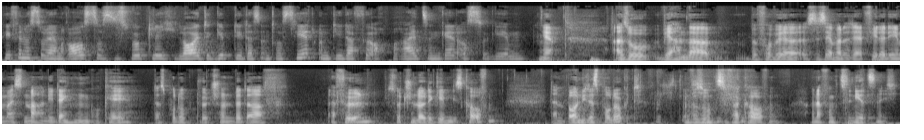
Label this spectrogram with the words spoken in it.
Wie findest du denn raus, dass es wirklich Leute gibt, die das interessiert und die dafür auch bereit sind, Geld auszugeben? Ja, also wir haben da, bevor wir, es ist ja immer der Fehler, den die meisten machen, die denken, okay, das Produkt wird schon Bedarf erfüllen, es wird schon Leute geben, die es kaufen. Dann bauen die das Produkt Richtig. und versuchen es zu verkaufen. Und dann funktioniert es nicht.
